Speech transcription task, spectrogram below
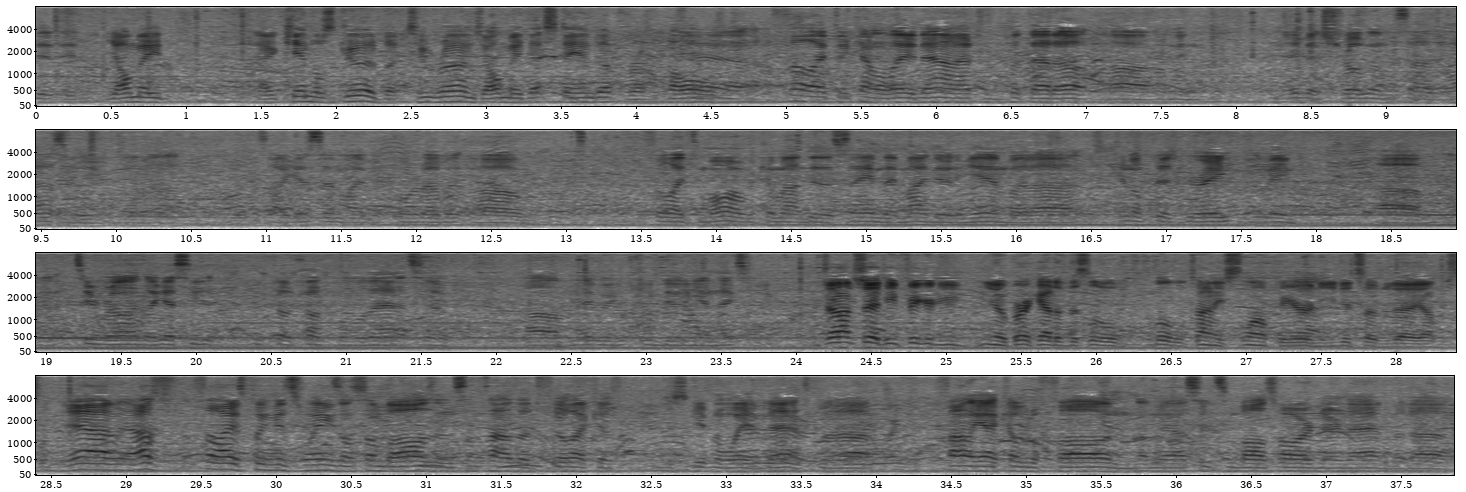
it, it, y'all made uh, Kendall's good, but two runs, y'all made that stand up for a ball. Yeah, I felt like they kind of laid down after we put that up. Uh, I mean, they've been struggling besides last week, and, uh, so I guess that might be part of it. Um, I feel like tomorrow we come out and do the same. They might do it again, but uh, Kendall pitched great. I mean, um, two runs. I guess he, he felt comfortable with that, so um, maybe we can do it again next week. John said he figured you you know break out of this little little tiny slump here, and you did so today, obviously. Yeah, I, mean, I, was, I felt like I was putting good swings on some balls, and sometimes I feel like I was just giving away at bats. But uh, finally got a couple to fall, and I mean I was hitting some balls hard during that. But uh,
